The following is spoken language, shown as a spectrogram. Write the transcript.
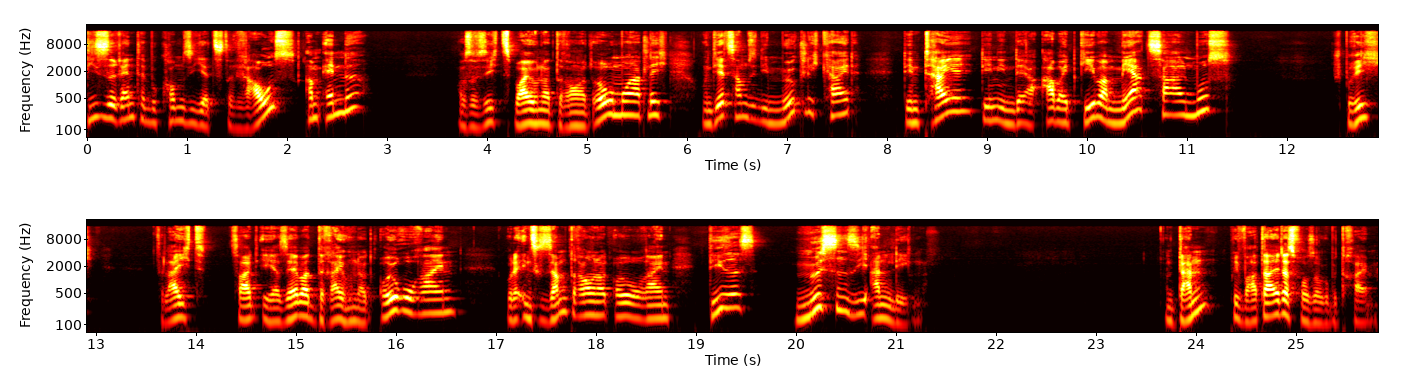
Diese Rente bekommen Sie jetzt raus am Ende was weiß ich, 200, 300 Euro monatlich. Und jetzt haben sie die Möglichkeit, den Teil, den ihnen der Arbeitgeber mehr zahlen muss, sprich, vielleicht zahlt ihr ja selber 300 Euro rein oder insgesamt 300 Euro rein, dieses müssen sie anlegen. Und dann private Altersvorsorge betreiben.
